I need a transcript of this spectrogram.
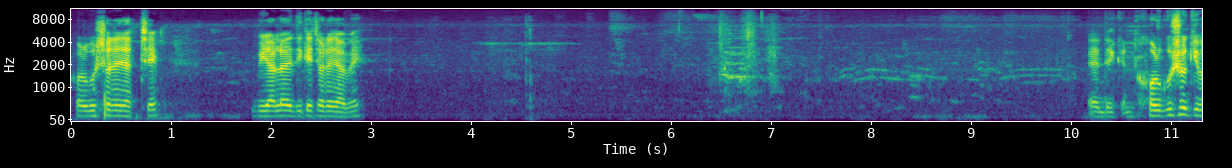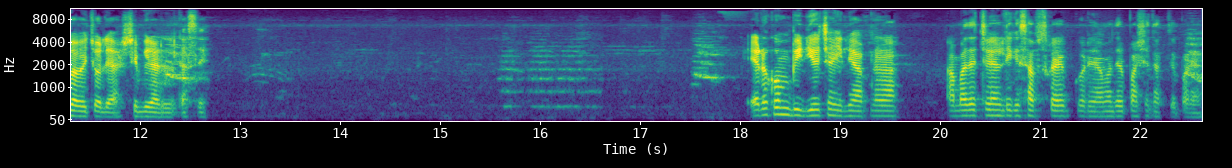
খরগোশ চলে যাচ্ছে, বিড়ালও এদিকে চলে যাবে। দেখেন, খরগোশও কীভাবে চলে আসছে বিড়ালের কাছে। এরকম ভিডিও চাইলে আপনারা আমাদের চ্যানেলটিকে সাবস্ক্রাইব করে আমাদের পাশে থাকতে পারেন।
